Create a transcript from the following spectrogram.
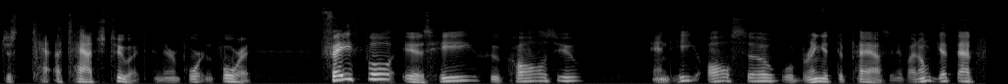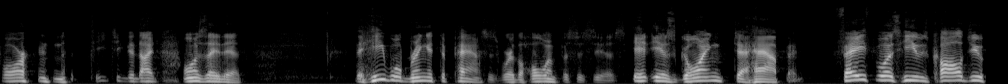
just ta- attached to it and they're important for it. Faithful is he who calls you and he also will bring it to pass. And if I don't get that far in the teaching tonight, I want to say this that he will bring it to pass is where the whole emphasis is. It is going to happen. Faith was he who called you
